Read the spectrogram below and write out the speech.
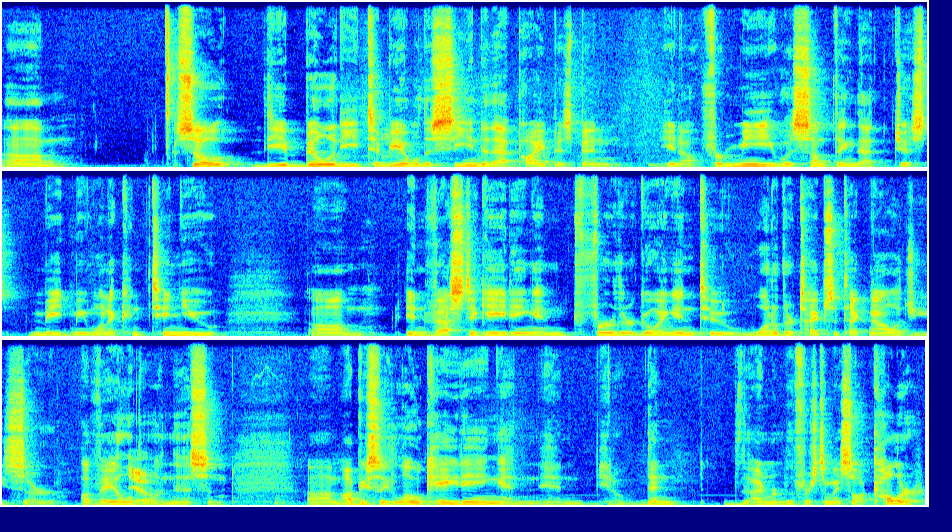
Um, so the ability to be able to see into that pipe has been, you know, for me was something that just made me want to continue um, investigating and further going into what other types of technologies are available Yeah. in this, and um, obviously locating and and you know then I remember the first time I saw color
